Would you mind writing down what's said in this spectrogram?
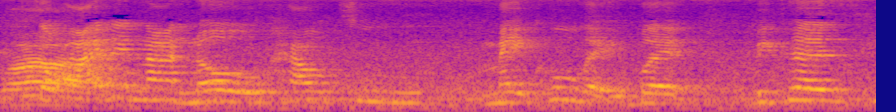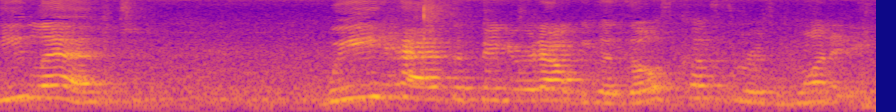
So I did not know how to make Kool Aid, but because he left, we had to figure it out because those customers wanted it.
